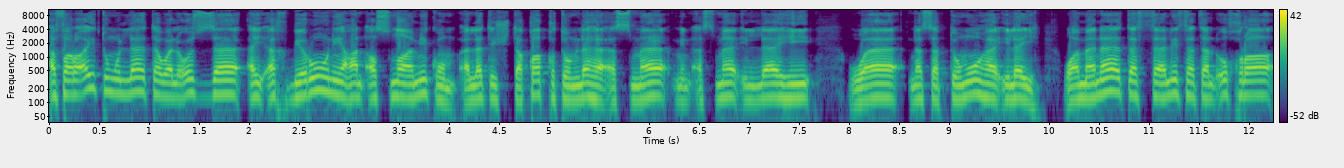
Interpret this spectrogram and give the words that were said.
أفرأيتم اللات والعزى؟ أي أخبروني عن أصنامكم التي اشتققتم لها أسماء من أسماء الله ونسبتموها إليه. ومناة الثالثة الأخرى؟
